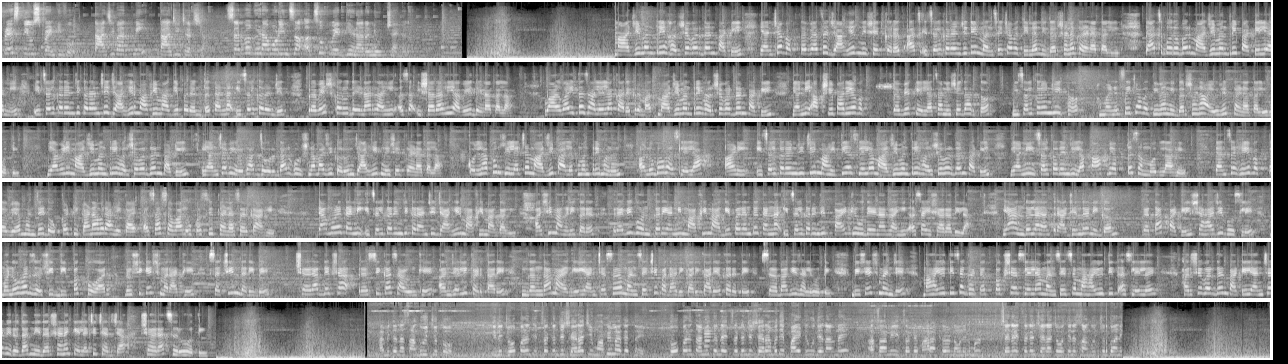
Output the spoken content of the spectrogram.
Express news twenty four. ताजी बातमी ताजी चर्चा. सर्व घडामोडींचा अचूक वेध घेणारं न्यूज चॅनल. माजी मंत्री हर्षवर्धन पाटील यांच्या वक्तव्याचा जाहीर निषेध करत आज इचलकरंजीतील मनसेच्या वतीनं निदर्शनं करण्यात आली. त्याचबरोबर माजी मंत्री पाटील यांनी इचलकरंजीकरांची जाहीर माफी मागेपर्यंत त्यांना इचलकरंजीत प्रवेश करू देणार नाही असा इशाराही यावेळी देण्यात आला. वाळवा इथं झालेल्या कार्यक्रमात माजी मंत्री हर्षवर्धन पाटील यांनी आक्षेपार्ह वक्तव्य केल्याचा निषेधार्थ इचलकरंजी इथं मनसेच्या वतीनं निदर्शनं आयोजित करण्यात आली होती. यावेळी माजी मंत्री हर्षवर्धन पाटील यांच्या विरोधात जोरदार घोषणाबाजी करून जाहीर निषेध करण्यात आला. कोल्हापूर जिल्ह्याच्या माजी पालकमंत्री म्हणून अनुभव असलेला आणि इचलकरंजीची माहिती असलेल्या माजी मंत्री हर्षवर्धन पाटील यांनी इचलकरंजीला पाकव्याप्त संबोधलं आहे. त्यांचं हे वक्तव्य म्हणजे डोकं ठिकाणावर आहे काय असा सवाल उपस्थित करण्यासारखा आहे. त्यामुळे त्यांनी इचलकरंजीकरांची जाहीर माफी मागावी. अशी मागणी करत रवी गोंदकर यांनी माफी मागेपर्यंत त्यांना इचलकरंजीत पाय ठेवू देणार नाही असा इशारा दिला. या आंदोलनात राजेंद्र निगम प्रताप पाटील शहाजी भोसले मनोहर जोशी दीपक पोवार ऋषिकेश मराठे सचिन दरिबे शहराध्यक्षा रसिका साळुंखे अंजली कडतारे गंगा माळगे यांच्यासह मनसेचे पदाधिकारी कार्यकर्ते सहभागी झाले होते. विशेष म्हणजे महायुतीचा घटक पक्ष असलेल्या मनसेचं महायुतीत असलेले हर्षवर्धन पाटील यांच्या विरोधात निदर्शनं केल्याची चर्चा शहरात सुरू होती. आम्ही त्यांना सांगू इच्छितो तिने जोपर्यंत इचलकरंजी शहराची माफी मागत नाही तोपर्यंत आम्ही त्यांना इचलकरंजी शहरामध्ये पाय ठेवू देणार नाही असं आम्ही इचलकंज महाराष्ट्र नवनिर्माण सेना इचलकंज शहराच्या वतीने सांगू इच्छितो आणि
